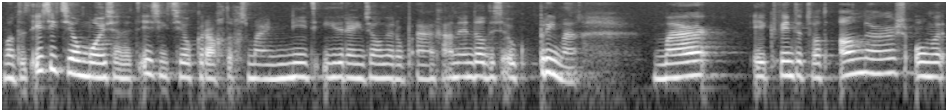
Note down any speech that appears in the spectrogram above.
want het is iets heel moois en het is iets heel krachtigs, maar niet iedereen zal erop aangaan. En dat is ook prima. Maar ik vind het wat anders om er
